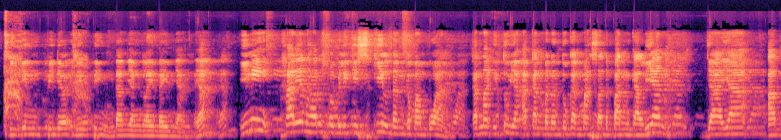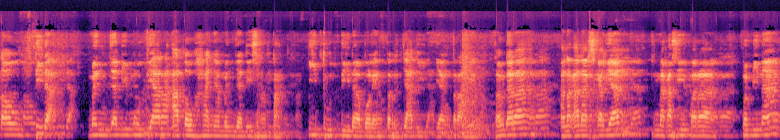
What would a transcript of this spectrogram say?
bikin video editing dan yang lain-lainnya ya. Ini harian harus memiliki skill dan kemampuan. Karena itu yang akan menentukan masa depan kalian jaya atau tidak menjadi mutiara atau hanya menjadi sampah. Itu tidak boleh terjadi yang terakhir. Saudara anak-anak sekalian terima kasih para pembina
